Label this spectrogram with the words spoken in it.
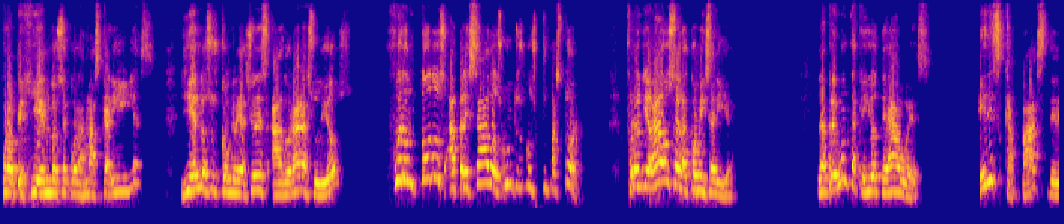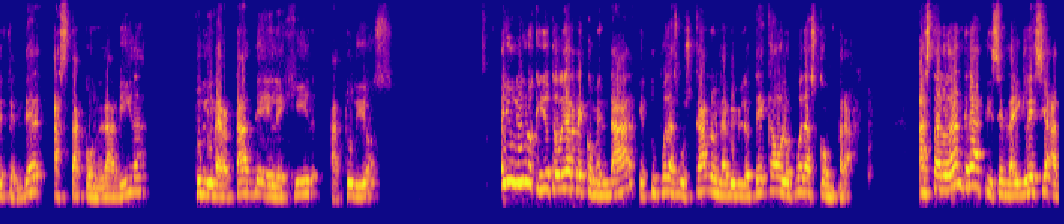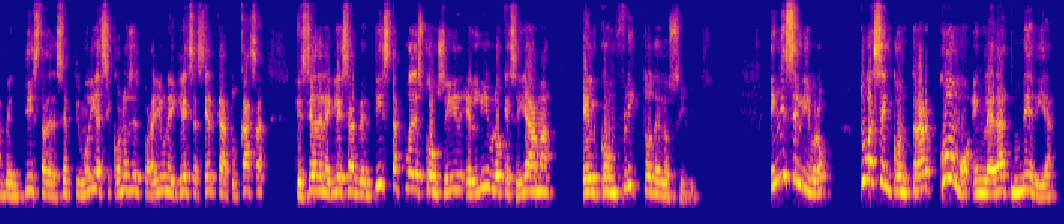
protegiéndose con las mascarillas, yendo a sus congregaciones a adorar a su Dios, fueron todos apresados juntos con su pastor. Fueron llevados a la comisaría. La pregunta que yo te hago es, ¿eres capaz de defender hasta con la vida tu libertad de elegir a tu Dios? Hay un libro que yo te voy a recomendar, que tú puedas buscarlo en la biblioteca o lo puedas comprar. Hasta lo dan gratis en la iglesia adventista del séptimo día. Si conoces por ahí una iglesia cerca a tu casa, que sea de la iglesia adventista, puedes conseguir el libro que se llama El conflicto de los siglos. En ese libro, tú vas a encontrar cómo en la Edad Media,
